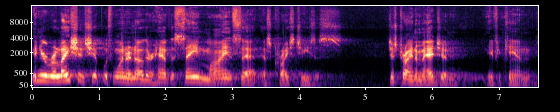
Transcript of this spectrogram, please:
In your relationship with one another, have the same mindset as Christ Jesus. Just try and imagine, if you can,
